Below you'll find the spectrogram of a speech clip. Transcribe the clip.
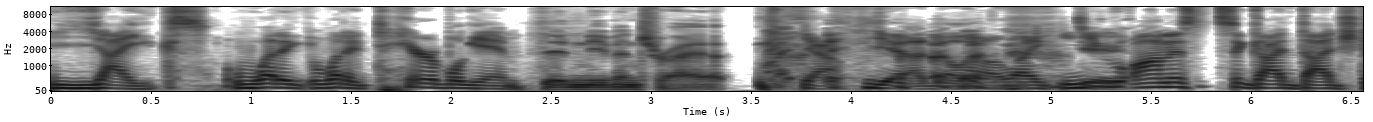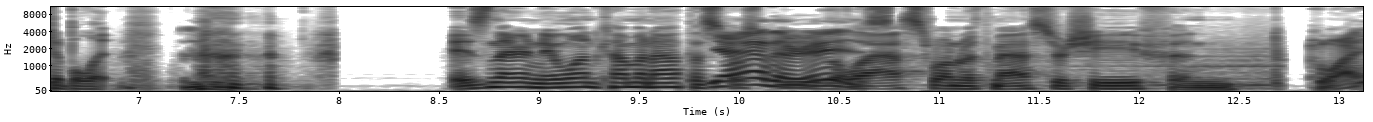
yikes. What a what a terrible game. Didn't even try it. Yeah. Yeah, no, No, like you dude. honest to God dodged a bullet. Isn't there a new one coming out? That's Yeah, supposed to be is. the last one with Master Chief and What?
